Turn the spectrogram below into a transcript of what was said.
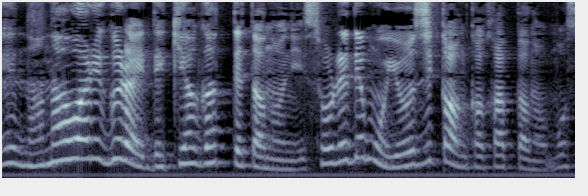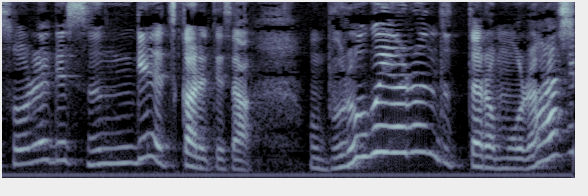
え、7割ぐらい出来上がってたのに、それでも4時間かかったの。もうそれですんげえ疲れてさ、もうブログやるんだったらもうラジ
